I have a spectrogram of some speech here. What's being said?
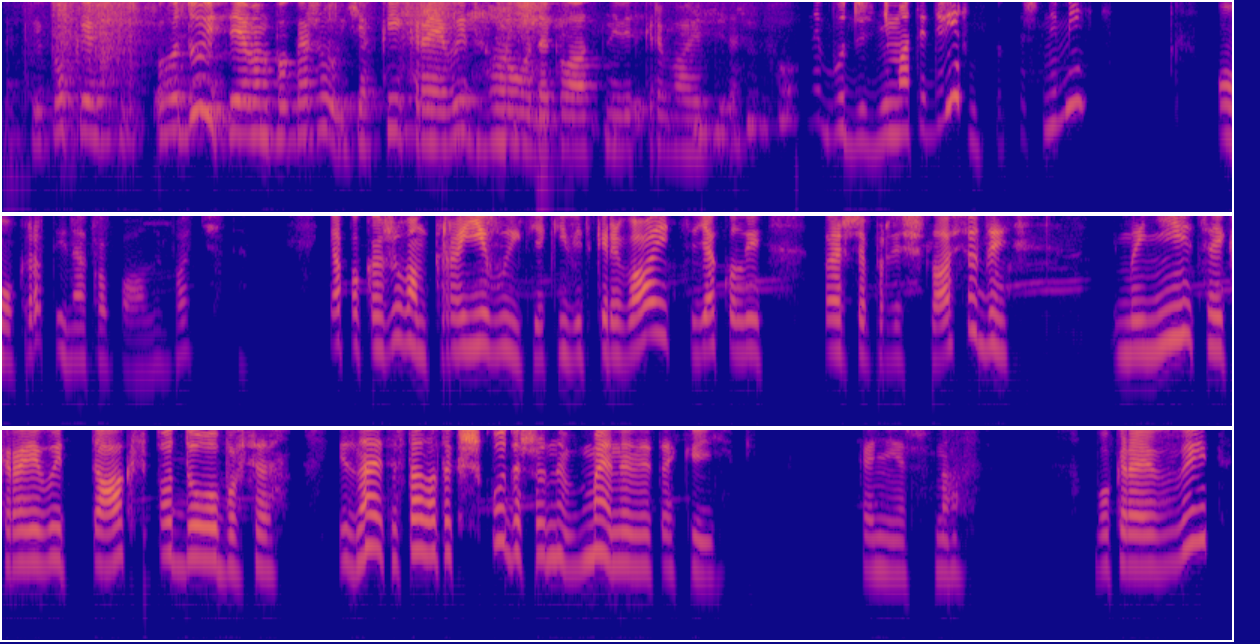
Так, і поки годуються, я вам покажу, який краєвид з города класний відкривається. Не буду знімати двір, бо це ж не мій. О, кроти накопали, бачите? Я покажу вам краєвид, який відкривається. Я коли перше прийшла сюди, мені цей краєвид так сподобався. І знаєте, стало так шкода, що в мене не такий. Звісно. Бо краєвид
